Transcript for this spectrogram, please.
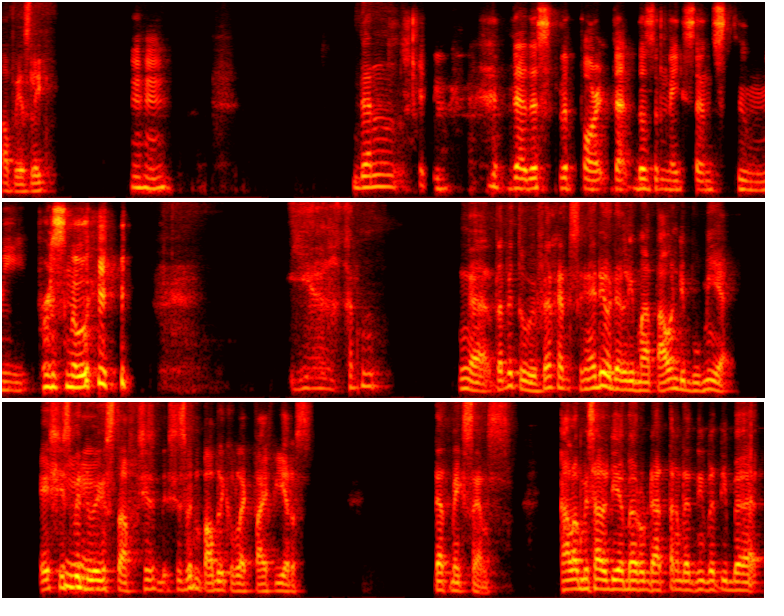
obviously. Mhm. Dan That is the part that doesn't make sense to me personally. kan enggak, tapi to be fair kan sengaja dia udah lima tahun di bumi ya. Eh, she's been Hmm. doing stuff. She's, she's been public for like five years. That makes sense. Kalau misal dia baru datang dan tiba-tiba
